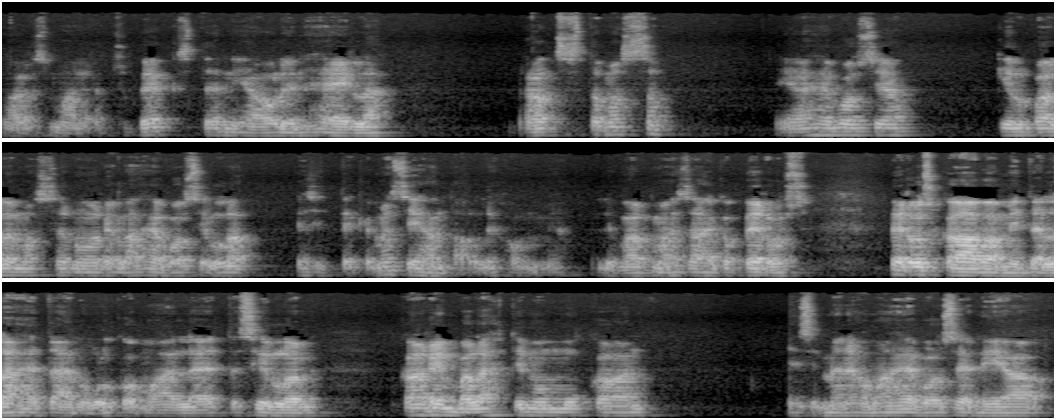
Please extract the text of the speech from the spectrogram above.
Lars Marijatsu Beksten, ja olin heillä ratsastamassa ja hevosia kilpailemassa nuorilla hevosilla ja sitten tekemässä ihan tallihommia. Eli varmaan se aika perus, peruskaava, miten lähdetään ulkomaille, että silloin Karimba lähti mun mukaan ensimmäinen oma hevoseni ja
